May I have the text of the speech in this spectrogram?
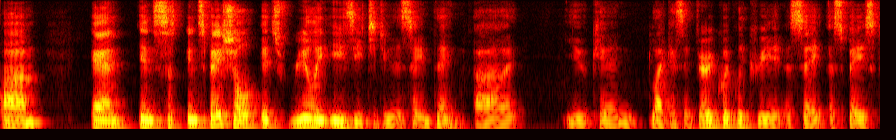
Um, and in in spatial, it's really easy to do the same thing. Uh, you can, like I said, very quickly create a say a space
